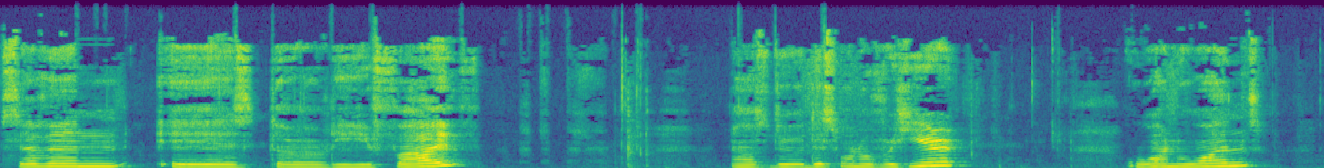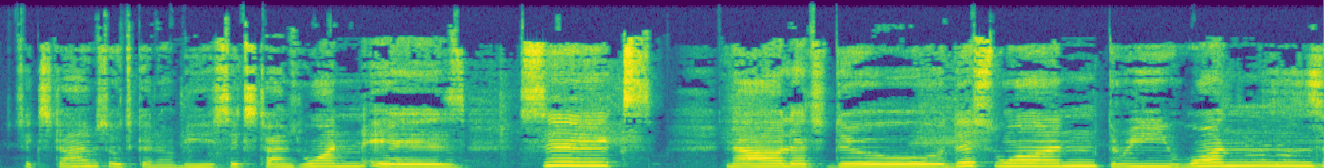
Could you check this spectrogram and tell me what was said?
seven is 35. Now let's do this one over here. One ones, six times. So it's gonna be six times one is six. Now let's do this one. Three ones.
